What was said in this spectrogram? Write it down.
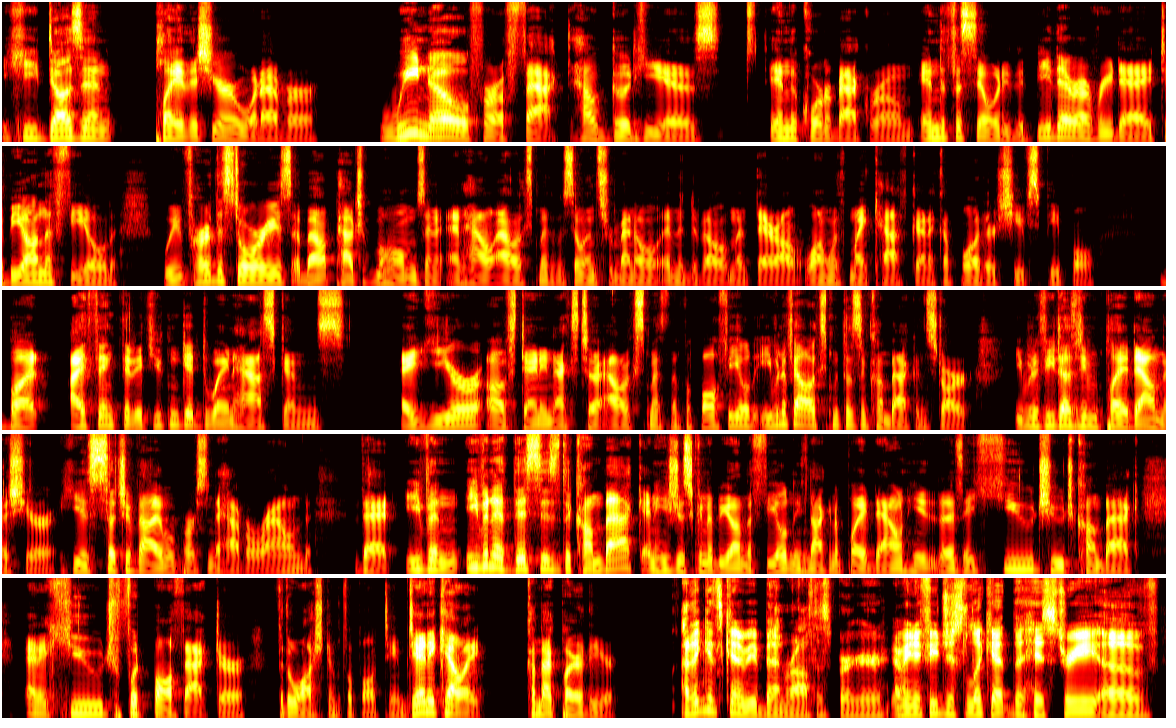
he doesn't play this year or whatever. We know for a fact how good he is in the quarterback room, in the facility, to be there every day, to be on the field. We've heard the stories about Patrick Mahomes and, and how Alex Smith was so instrumental in the development there, along with Mike Kafka and a couple other Chiefs people. But I think that if you can get Dwayne Haskins a year of standing next to Alex Smith in the football field, even if Alex Smith doesn't come back and start, even if he doesn't even play it down this year, he is such a valuable person to have around that even even if this is the comeback and he's just going to be on the field and he's not going to play it down, he that is a huge, huge comeback and a huge football factor for the Washington football team. Danny Kelly, comeback player of the year. I think it's going to be Ben Roethlisberger. Yeah. I mean, if you just look at the history of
